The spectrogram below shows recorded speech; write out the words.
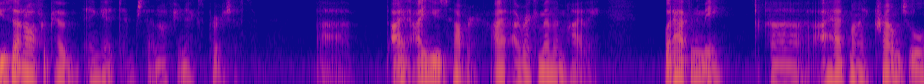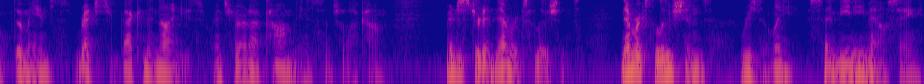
Use that offer code and get 10% off your next purchase. Uh, I, I use Hover. I, I recommend them highly. What happened to me? Uh, I had my crown jewel domains registered back in the 90s, ranchero.com, inessential.com, registered at Network Solutions. Network Solutions recently sent me an email saying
